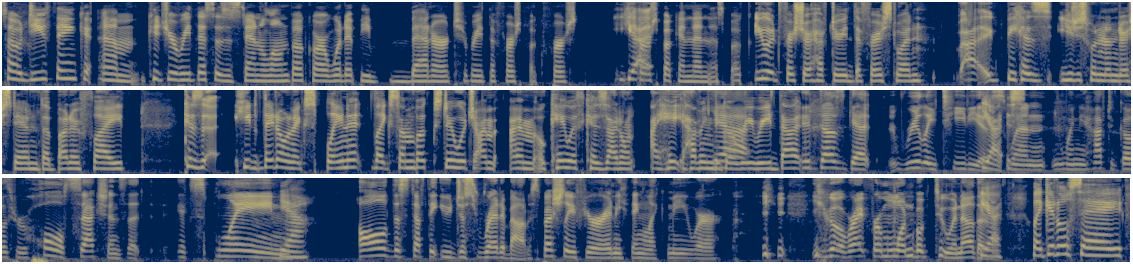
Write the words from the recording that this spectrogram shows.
So, do you think um, could you read this as a standalone book, or would it be better to read the first book first, Yeah, first book, and then this book? you would for sure have to read the first one. Uh, because you just wouldn't understand the butterfly because he they don't explain it like some books do which i'm i'm okay with because i don't i hate having to Yeah, go reread that. It does get really tedious Yeah, when when you have to go through whole sections that explain Yeah, all of the stuff that you just read about, especially if you're anything like me where you go right from one book to another. yeah like it'll say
